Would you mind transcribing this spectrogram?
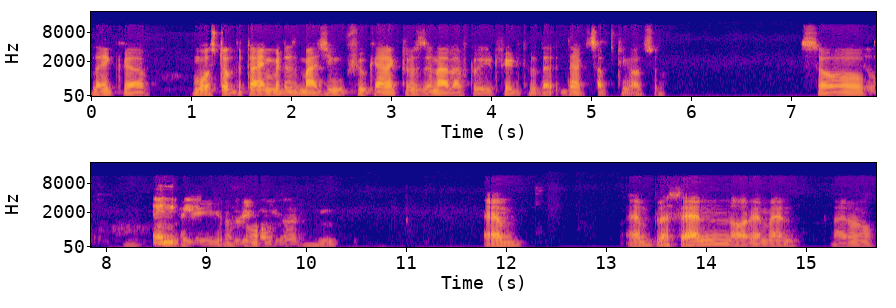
like uh, most of the time it is matching few characters, then I'll have to iterate through that that substring also. So So NP maybe will be uh, your- M M plus N or MN, I don't know.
